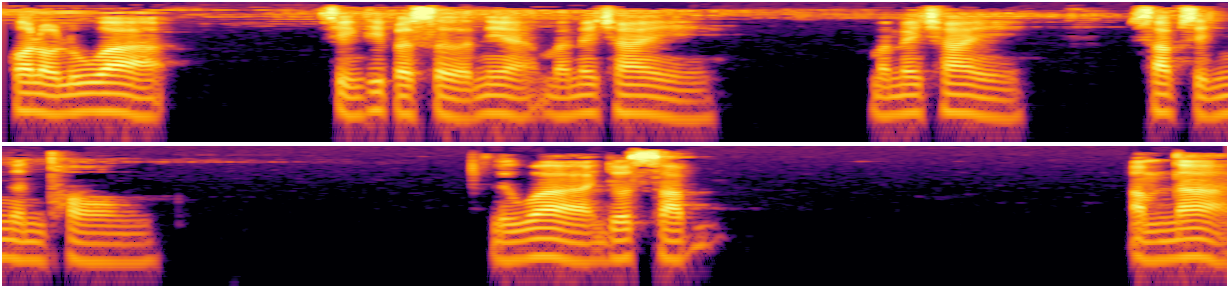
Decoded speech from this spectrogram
เพราะเรารู้ว่าสิ่งที่ประเสริฐเนี่ยมันไม่ใช่ มันไม่ใช่ทรัพย์สินเงินทอง หรือว่ายศทรัพย์อำนาจ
